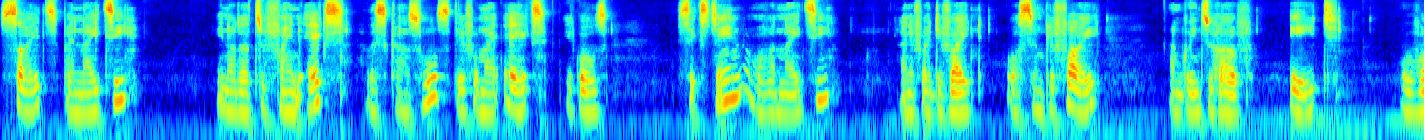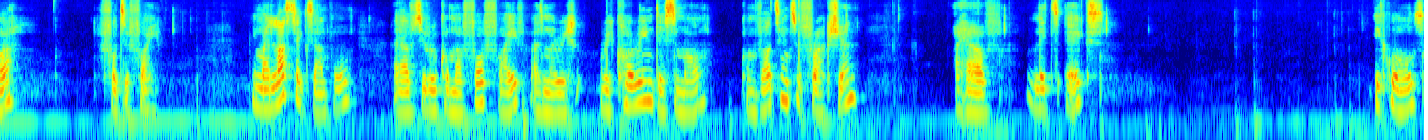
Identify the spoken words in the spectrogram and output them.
sides by 90 in order to find x this cancels. Therefore my x equals 16 over 90 and if I divide or simplify I'm going to have 8 over 45 in my last example I have 0 0.45 as my re recurring decimal converting to fraction I have let x equals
